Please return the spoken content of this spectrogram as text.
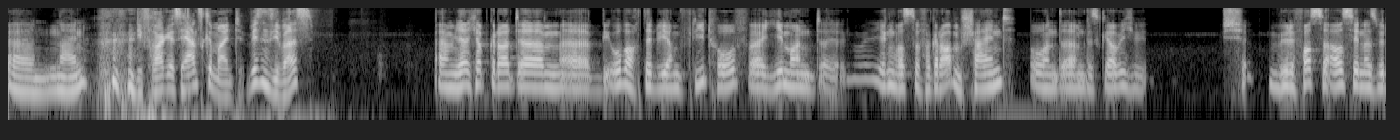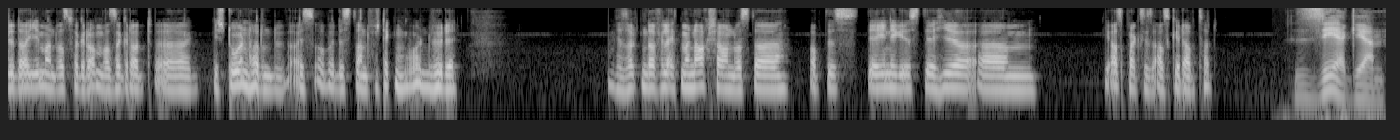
Äh, nein. Die Frage ist ernst gemeint. Wissen Sie was? Ähm, ja, ich habe gerade ähm, äh, beobachtet, wie am Friedhof äh, jemand äh, irgendwas zu vergraben scheint. Und ähm, das, glaube ich, würde fast so aussehen, als würde da jemand was vergraben, was er gerade äh, gestohlen hat und als ob er das dann verstecken wollen würde. Wir sollten da vielleicht mal nachschauen, was da, ob das derjenige ist, der hier ähm, die Arztpraxis ausgeraubt hat. Sehr gern.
